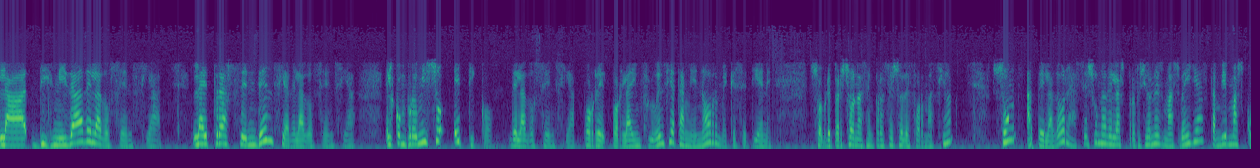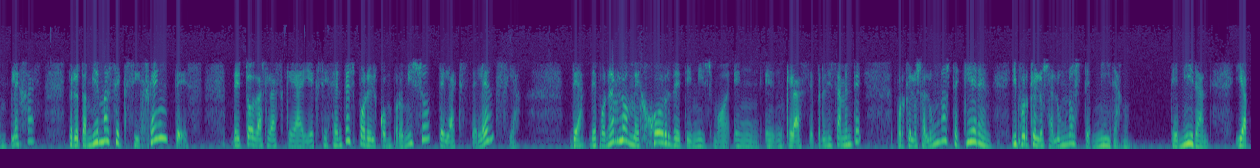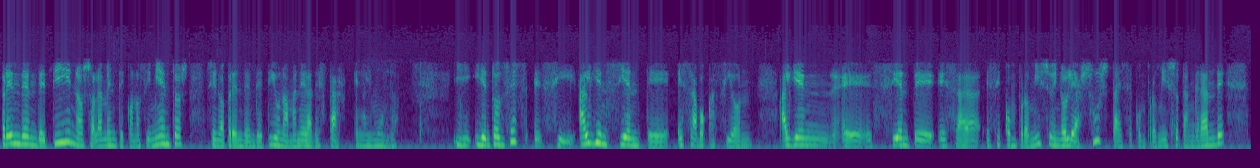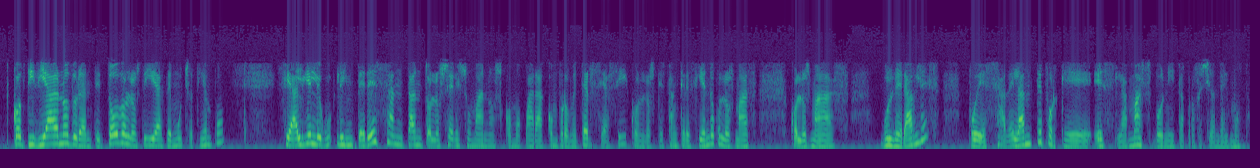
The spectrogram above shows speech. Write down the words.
La dignidad de la docencia, la trascendencia de la docencia, el compromiso ético de la docencia por, la influencia tan enorme que se tiene sobre personas en proceso de formación son apeladoras. Es una de las profesiones más bellas, también más complejas, pero también más exigentes de todas las que hay. Exigentes por el compromiso de la excelencia. De, de, poner lo mejor de ti mismo en, en clase, precisamente porque los alumnos te quieren y porque los alumnos te miran, te miran y aprenden de ti no solamente conocimientos, sino aprenden de ti una manera de estar en el mundo. Y, entonces, eh, si alguien siente esa vocación, alguien eh, siente esa, ese compromiso y no le asusta ese compromiso tan grande, cotidiano durante todos los días de mucho tiempo, si a alguien le, le, interesan tanto los seres humanos como para comprometerse así con los que están creciendo, con los más, con los más vulnerables, pues adelante porque es la más bonita profesión del mundo.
